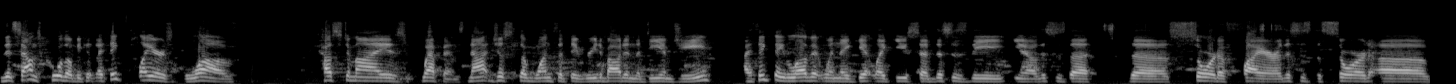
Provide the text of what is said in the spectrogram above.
this sounds cool though because i think players love customized weapons not just the ones that they read about in the dmg i think they love it when they get like you said this is the you know this is the the sword of fire this is the sword of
